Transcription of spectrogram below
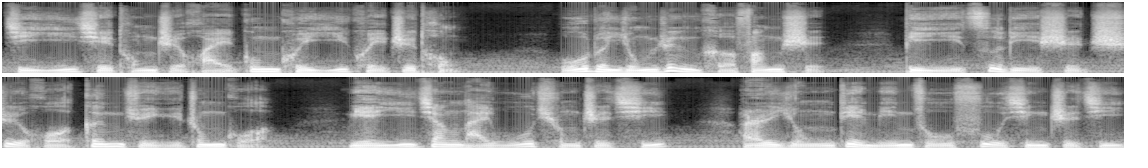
及一切同志怀功亏一篑之痛，无论用任何方式，必以自立使赤祸根绝于中国，免于将来无穷之期，而永奠民族复兴之基。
